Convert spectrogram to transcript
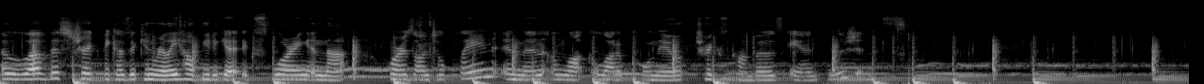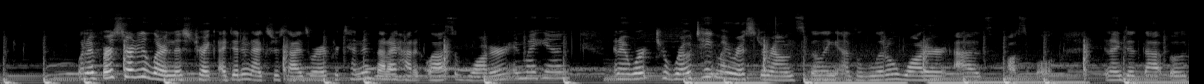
I love this trick because it can really help you to get exploring in that horizontal plane and then unlock a lot of cool new tricks, combos, and illusions. When I first started to learn this trick, I did an exercise where I pretended that I had a glass of water in my hand and I worked to rotate my wrist around, spilling as little water as possible. And I did that both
